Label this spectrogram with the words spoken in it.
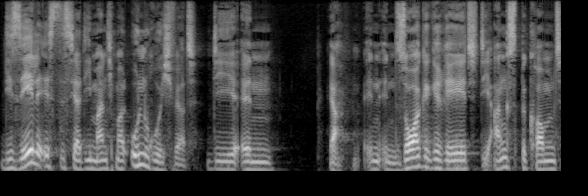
Die Seele ist es ja, die manchmal unruhig wird, die in ja, in, in Sorge gerät, die Angst bekommt,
